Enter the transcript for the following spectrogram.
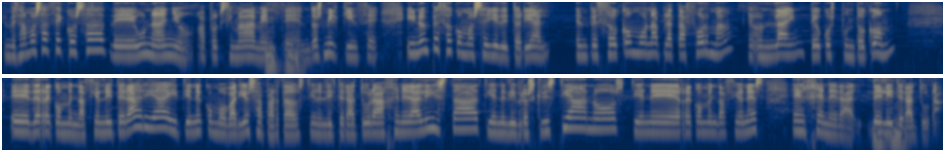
empezamos hace cosa de un año aproximadamente, en 2015, y no empezó como sello editorial, empezó como una plataforma online, teucos.com, eh, de recomendación literaria y tiene como varios apartados. Tiene literatura generalista, tiene libros cristianos, tiene recomendaciones en general de literatura.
